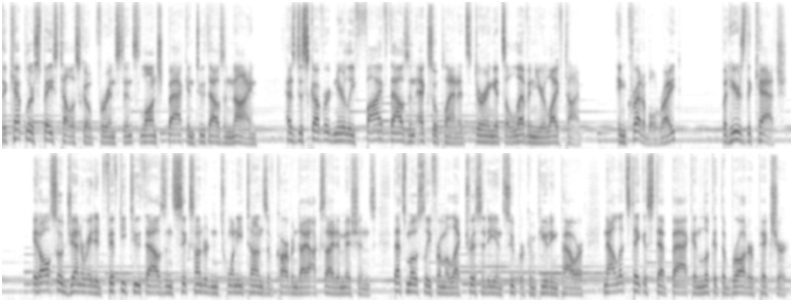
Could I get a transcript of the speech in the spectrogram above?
The Kepler Space Telescope, for instance, launched back in 2009, has discovered nearly 5,000 exoplanets during its 11-year lifetime. Incredible, right? But here's the catch. It also generated 52,620 tons of carbon dioxide emissions, that's mostly from electricity and supercomputing power. Now let's take a step back and look at the broader picture.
